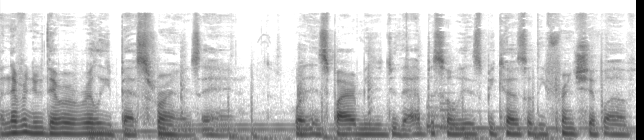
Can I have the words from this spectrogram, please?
I never knew they were really best friends, and what inspired me to do the episode is because of the friendship of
